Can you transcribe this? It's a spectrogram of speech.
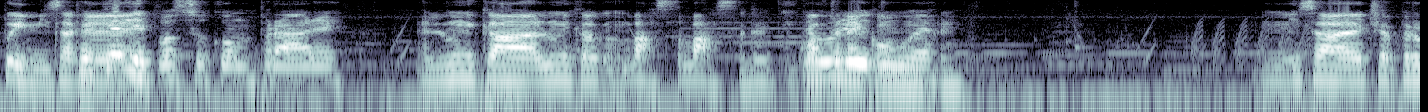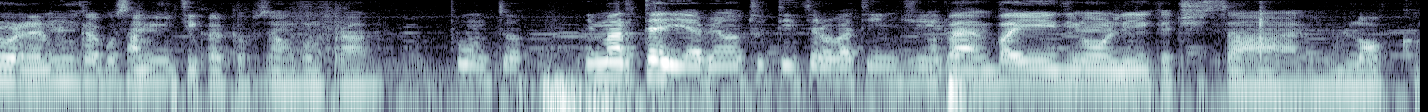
Poi mi sa Perché che le posso comprare? è l'unica, l'unica... Basta, basta, quante ne due. compri? Mi sa, cioè per ora è l'unica cosa mitica che possiamo comprare. Appunto. I martelli li abbiamo tutti trovati in giro. Vabbè, vai di nuovo lì che ci sta il blocco.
